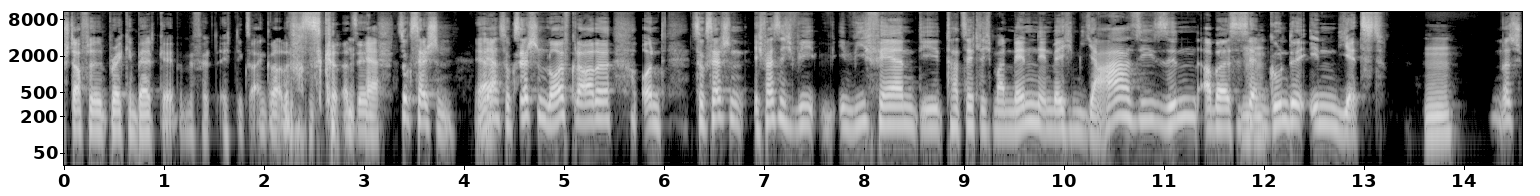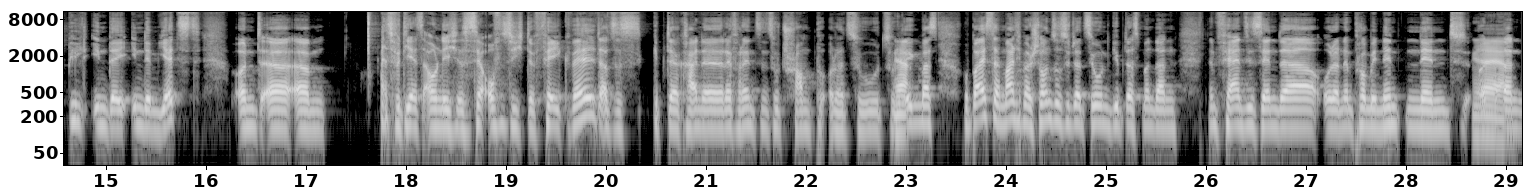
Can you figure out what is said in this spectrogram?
Staffel Breaking Bad gäbe, mir fällt echt nichts ein gerade, was es gerade an Serien. Ja. Succession. Ja? Ja. Succession läuft gerade und Succession, ich weiß nicht, wie, inwiefern die tatsächlich mal nennen, in welchem Jahr sie sind, aber es ist ja Mhm. im Grunde in jetzt. Hm. Das spielt in der, in dem Jetzt und äh, ähm, es wird jetzt auch nicht, es ist ja offensichtlich eine Fake-Welt, also es gibt ja keine Referenzen zu Trump oder zu, zu Ja. irgendwas, wobei es dann manchmal schon so Situationen gibt, dass man dann einen Fernsehsender oder einen Prominenten nennt und Ja, ja. dann,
